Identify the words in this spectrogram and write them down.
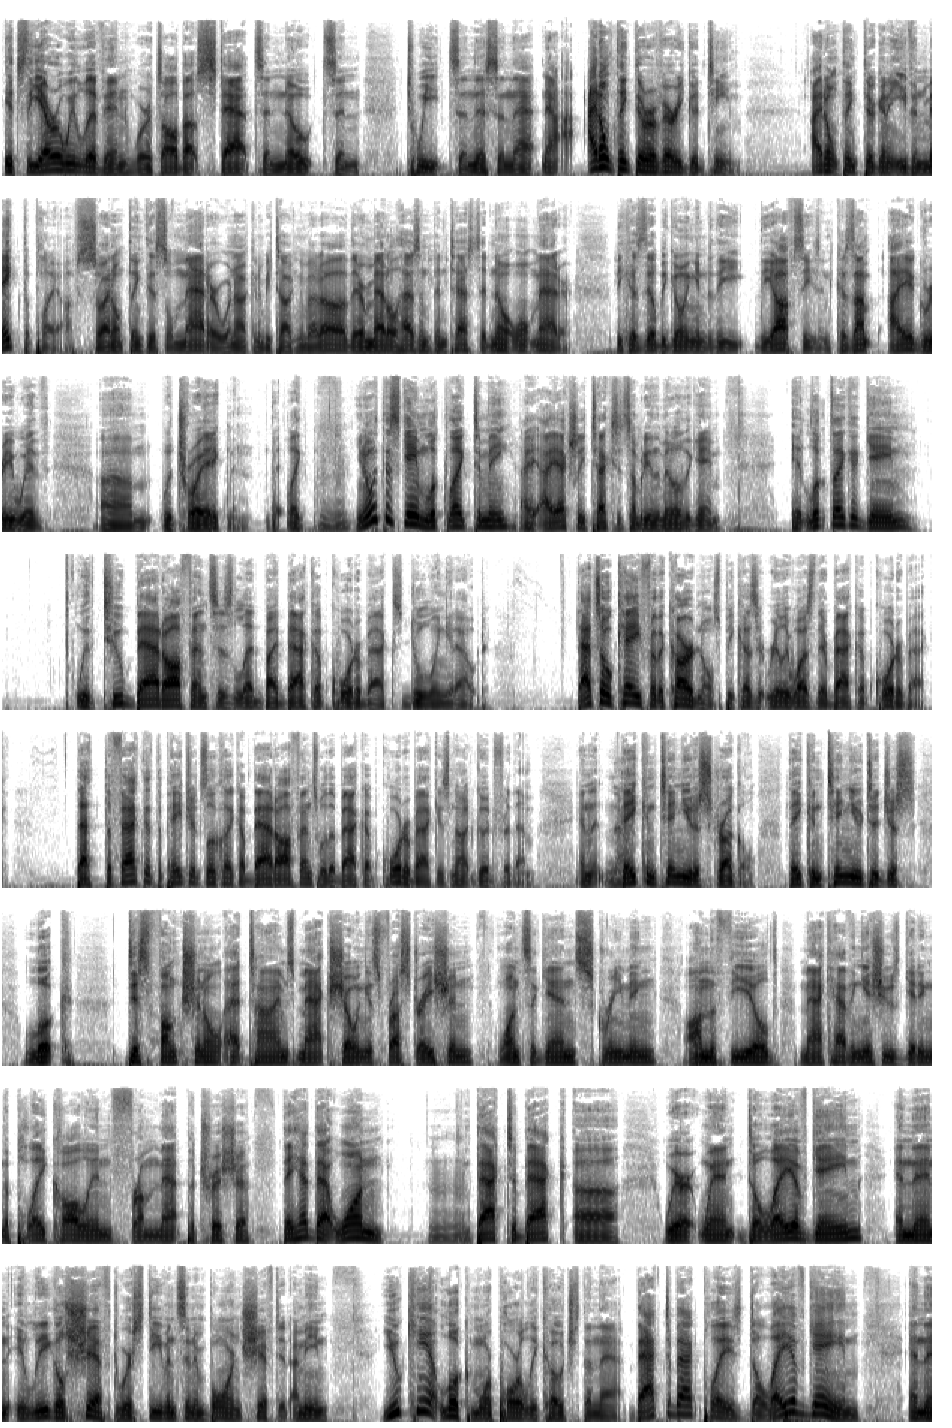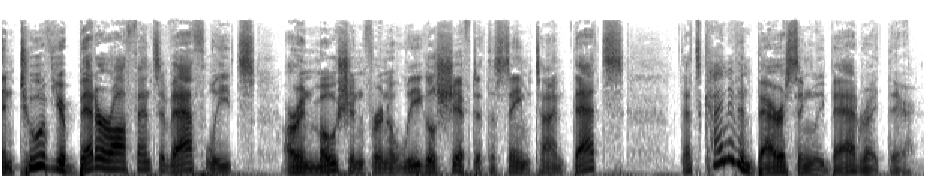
it's the era we live in where it's all about stats and notes and tweets and this and that. Now, I don't think they're a very good team. I don't think they're going to even make the playoffs. So I don't think this will matter. We're not going to be talking about oh their metal hasn't been tested. No, it won't matter because they'll be going into the the off season. Because I'm I agree with um, with Troy Aikman. Like you know what this game looked like to me. I, I actually texted somebody in the middle of the game. It looked like a game with two bad offenses led by backup quarterbacks dueling it out. That's okay for the Cardinals because it really was their backup quarterback. That the fact that the Patriots look like a bad offense with a backup quarterback is not good for them. And they continue to struggle. They continue to just look dysfunctional at times. Mac showing his frustration once again, screaming on the field. Mac having issues getting the play call in from Matt Patricia. They had that one back to back where it went delay of game and then illegal shift where Stevenson and Bourne shifted. I mean, you can't look more poorly coached than that. Back to back plays, delay of game, and then two of your better offensive athletes are in motion for an illegal shift at the same time. That's that's kind of embarrassingly bad right there.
